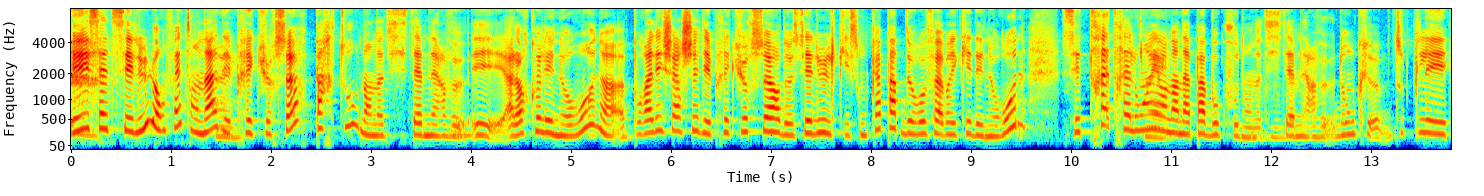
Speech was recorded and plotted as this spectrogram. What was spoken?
Et cette cellule, en fait, on a des précurseurs partout dans notre système nerveux. Et alors que les neurones, pour aller chercher des précurseurs de cellules qui sont capables de refabriquer des neurones, c'est très très loin et on n'en a pas beaucoup dans notre mm-hmm. système nerveux. Donc, euh, toutes les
